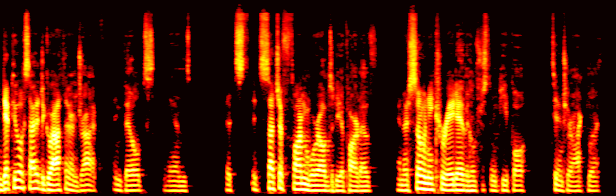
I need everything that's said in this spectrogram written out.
and get people excited to go out there and drive and build. And it's it's such a fun world to be a part of. And there's so many creative and interesting people to interact with.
